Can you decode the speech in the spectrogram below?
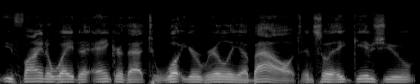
you- find a way to anchor that to what you're really about, and so it gives you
